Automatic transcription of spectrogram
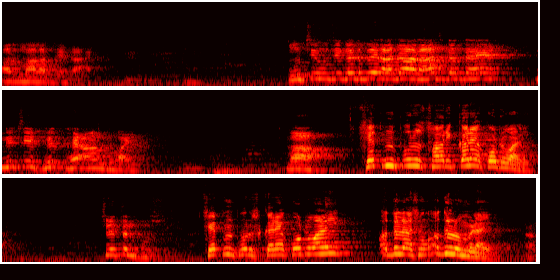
और माला फेर रहा है। ऊँचे ऊँचे गढ़ पे राजा राज करते हैं, नीचे फिर है आनंद भाई वाह। चेतन पुरुष थारी करे कोटवाली। चेतन पुरुष। चेतन पुरुष करे कोटवाली अदले सु अदलो मिलायो। हाँ।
